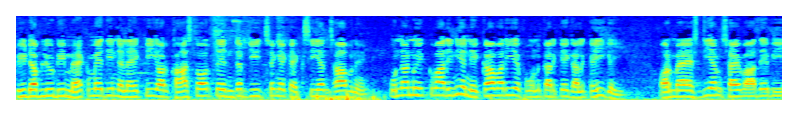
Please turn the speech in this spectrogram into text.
ਪੀਡਬਲਯੂਡੀ ਮਹਿਕਮੇ ਦੀ ਨਲਾਇਕੀ ਔਰ ਖਾਸ ਤੌਰ ਤੇ ਇੰਦਰਜੀਤ ਸਿੰਘ ਇੱਕ ਐਕਸੀਐਨ ਸਾਹਿਬ ਨੇ, ਉਹਨਾਂ ਨੂੰ ਇੱਕ ਵਾਰੀ ਨਹੀਂ, ਅਨੇਕਾਂ ਵਾਰੀ ਇਹ ਫੋਨ ਕਰਕੇ ਗੱਲ ਕਹੀ ਗਈ। ਔਰ ਮੈਂ ਐਸਡੀਐਮ ਸਾਹਿਬਾ ਦੇ ਵੀ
